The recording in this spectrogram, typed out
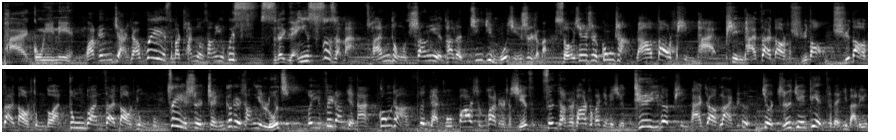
牌供应链。我要跟你讲一下，为什么传统商业会死？死的原因是什么？传统商业它的经济模型是什么？首先是工厂，然后到品牌，品牌再到渠道，渠道再到终端，终端再到用户，这是整个的商业逻辑。所以非常简单，工厂生产出八十块的鞋子，生产了八十块钱的鞋子，贴一个品牌叫耐克，就直接变成了一百六。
